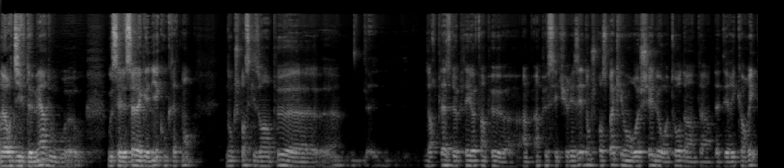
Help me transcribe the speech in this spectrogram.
leur div de merde où, heu, où c'est les seuls à gagner concrètement. Donc je pense qu'ils ont un peu, heu, leur place de play-off un peu, peu sécurisée. Donc je pense pas qu'ils vont rusher le retour d'un Henry.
